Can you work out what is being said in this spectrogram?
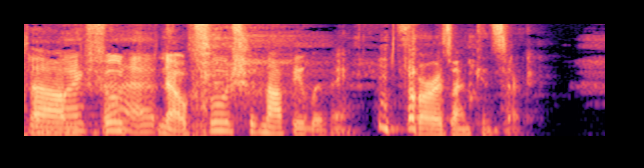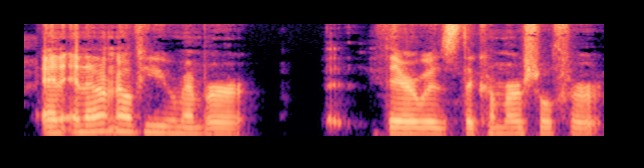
Don't Um, like food, that. no, food should not be living, as far as I'm concerned. And and I don't know if you remember, there was the commercial for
